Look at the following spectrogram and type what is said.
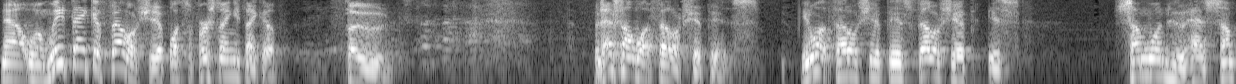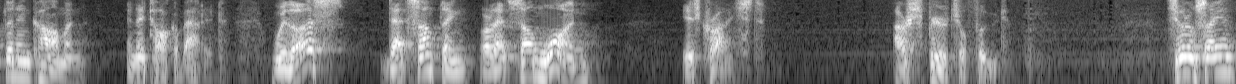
Now, when we think of fellowship, what's the first thing you think of? Food. But that's not what fellowship is. You know what fellowship is? Fellowship is someone who has something in common and they talk about it. With us, that something or that someone is Christ, our spiritual food. See what I'm saying?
